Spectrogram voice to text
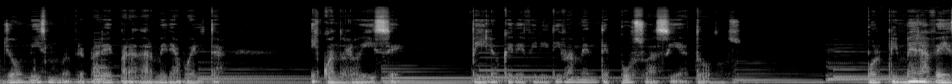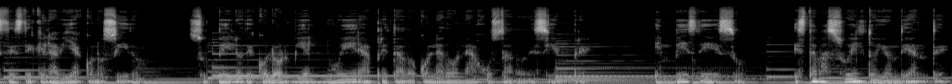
Yo mismo me preparé para dar media vuelta y cuando lo hice, vi lo que definitivamente puso así a todos. Por primera vez desde que la había conocido, su pelo de color miel no era apretado con la dona ajustado de siempre. En vez de eso, estaba suelto y ondeante.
